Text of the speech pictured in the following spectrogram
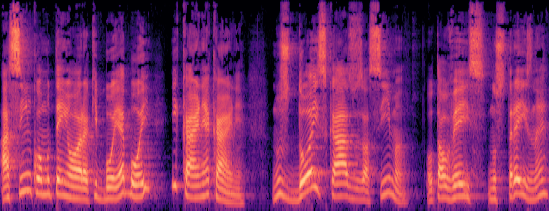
Assim como tem hora que boi é boi e carne é carne. Nos dois casos acima, ou talvez nos três, né?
